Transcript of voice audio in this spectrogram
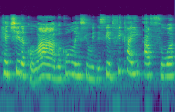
Retira com água, com lenço umedecido, fica aí a sua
